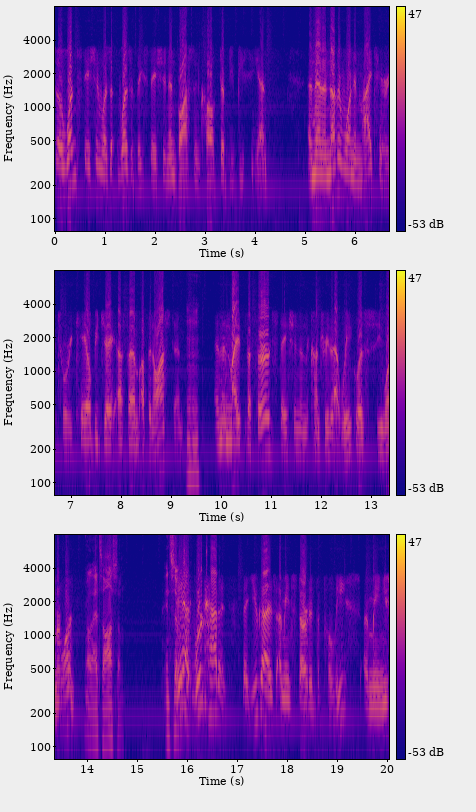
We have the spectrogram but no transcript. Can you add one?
So one station was, was a big station in Boston called WBCN. And then another one in my territory, KLBJ FM up in Austin. Mhm. And then my the third station in the country that week was C101. Oh, that's awesome. And so Yeah, word had it that you guys, I mean, started the police. I mean, you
